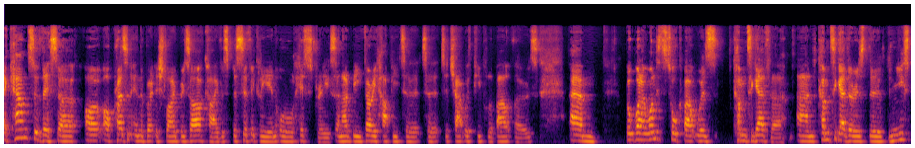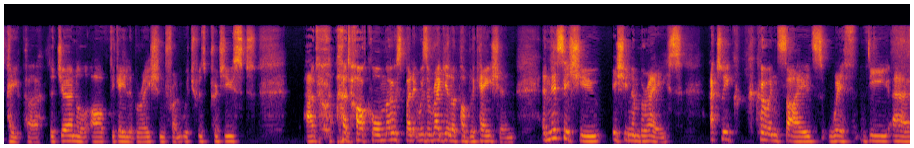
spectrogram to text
accounts of this are, are, are, present in the British Library's archive, specifically in oral histories, and I'd be very happy to, to, to chat with people about those. Um, but what I wanted to talk about was Come Together, and Come Together is the, the newspaper, the journal of the Gay Liberation Front, which was produced ad, ad hoc almost, but it was a regular publication. And this issue, issue number eight, actually coincides with the uh,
